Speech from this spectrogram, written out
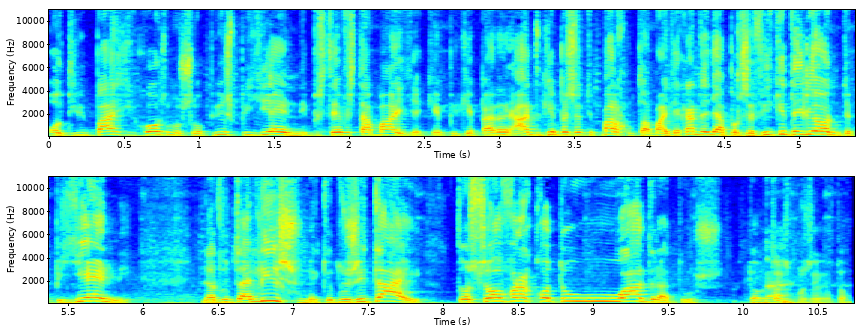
Ότι υπάρχει κόσμος ο οποίος πηγαίνει, πιστεύεις στα μάγια και, και πάνε- άντε και πες ότι υπάρχουν τα μάγια. Κάντε μια προσευχή και τελειώνεται. Πηγαίνει να του τα λύσουν και του ζητάει το σόφρακο του άντρα τους. Το Ναι. ξέρεις πώς έχει αυτό.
